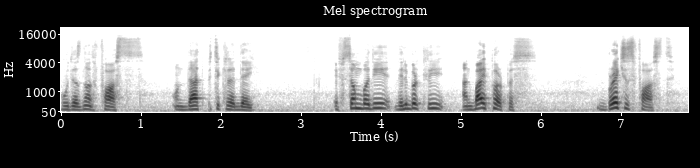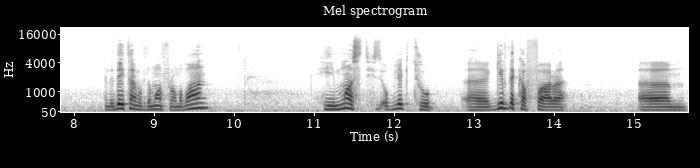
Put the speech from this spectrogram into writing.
who does not fast on that particular day, if somebody deliberately and by purpose breaks his fast in the daytime of the month of Ramadan, he must, he's obliged to uh, give the kafara um,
